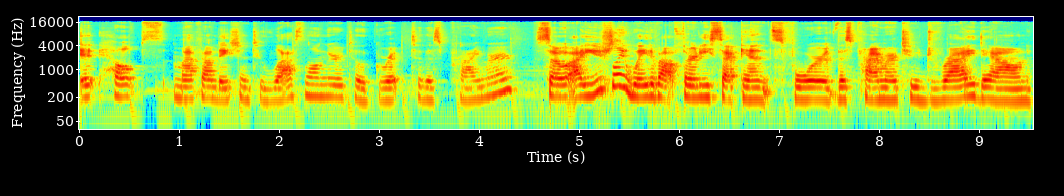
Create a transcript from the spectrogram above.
it helps my foundation to last longer to grip to this primer. So I usually wait about 30 seconds for this primer to dry down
